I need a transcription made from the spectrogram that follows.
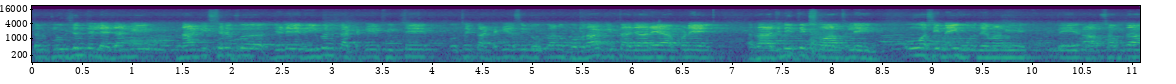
ਕਨਕਲੂਜਨ ਤੇ ਲੈ ਜਾਾਂਗੇ, ਨਾ ਕਿ ਸਿਰਫ ਜਿਹੜੇ ਰੀਬਨ ਕੱਟ ਕੇ ਫੀਤੇ ਉੱਥੇ ਕੱਟ ਕੇ ਅਸੀਂ ਲੋਕਾਂ ਨੂੰ ਗੁੰਮਰਾਹ ਕੀਤਾ ਜਾ ਰਿਹਾ ਆਪਣੇ ਰਾਜਨੀਤਿਕ ਸਵਾਰਥ ਲਈ, ਉਹ ਅਸੀਂ ਨਹੀਂ ਹੋਣ ਦੇਵਾਂਗੇ ਤੇ ਆਪ ਸਭ ਦਾ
